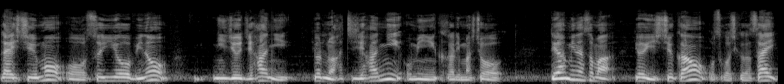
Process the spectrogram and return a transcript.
来週も水曜日の20時半に、夜の8時半にお耳にかかりましょう。では皆様、良い一週間をお過ごしください。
